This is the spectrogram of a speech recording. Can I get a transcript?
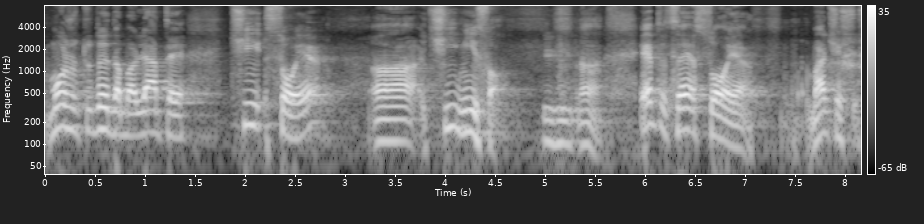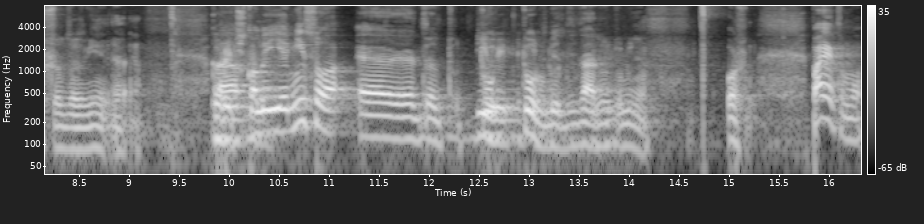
може туди додати чи соя, чи місо. Це це соя. Бачиш, що це, е, Коричневий. коли є місо, е, да, Поэтому,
